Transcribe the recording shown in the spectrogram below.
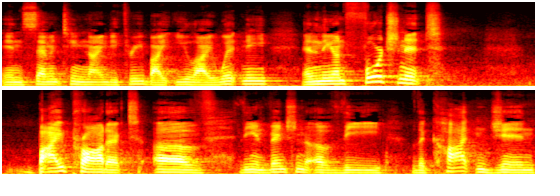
in 1793 by Eli Whitney. And the unfortunate byproduct of the invention of the, the cotton gin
